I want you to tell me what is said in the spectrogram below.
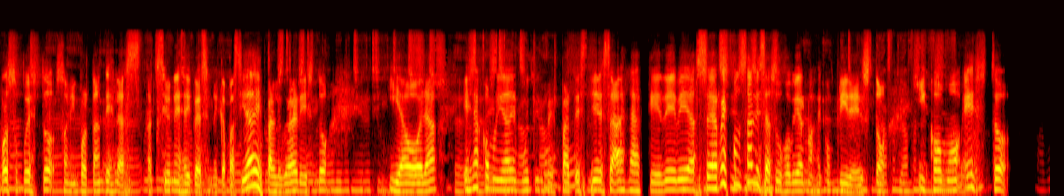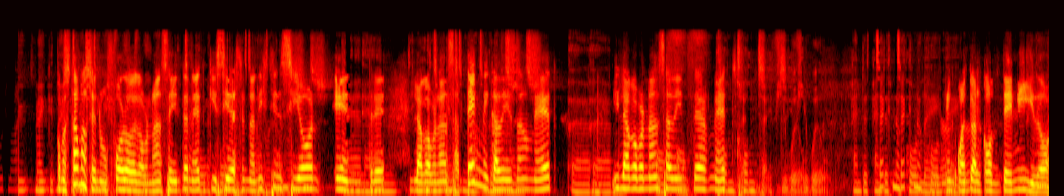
Por supuesto, son importantes las acciones de creación de capacidades para lograr esto. Y ahora es la comunidad de múltiples partes interesadas la que debe hacer responsables a sus gobiernos de cumplir esto. Y como esto como estamos en un foro de gobernanza de Internet, quisiera hacer una distinción entre la gobernanza técnica de Internet y la gobernanza de Internet en cuanto al contenido.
